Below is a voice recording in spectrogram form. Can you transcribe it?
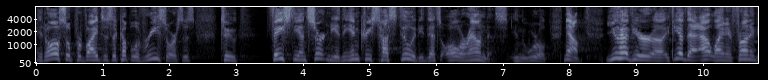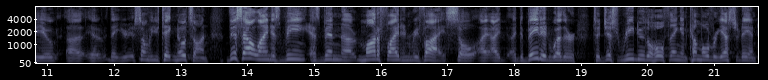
It also provides us a couple of resources to face the uncertainty and the increased hostility that's all around us in the world. Now, you have your, uh, if you have that outline in front of you uh, uh that some of you take notes on, this outline is being, has been uh, modified and revised. So I, I, I, debated whether to just redo the whole thing and come over yesterday and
